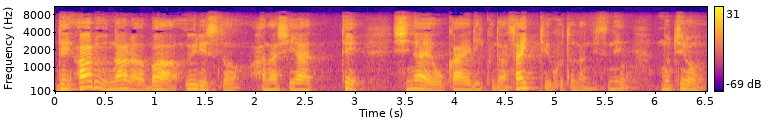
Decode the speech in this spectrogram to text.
であるならばウイルスと話し合ってて市内お帰りくださいっていうことなんですね。もちろん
